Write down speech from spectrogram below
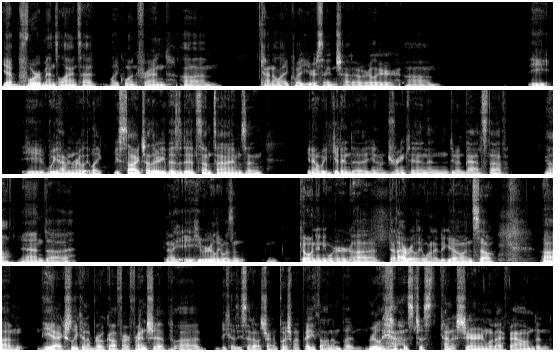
Yeah, before Men's Alliance I had like one friend, um, kind of like what you were saying, Shadow, earlier. Um, he he we haven't really like we saw each other, he visited sometimes and you know, we'd get into, you know, drinking and doing bad stuff. Yeah. And uh you know, he he really wasn't going anywhere uh that I really wanted to go. And so um he actually kind of broke off our friendship uh, because he said I was trying to push my faith on him, but really I was just kind of sharing what I found, and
